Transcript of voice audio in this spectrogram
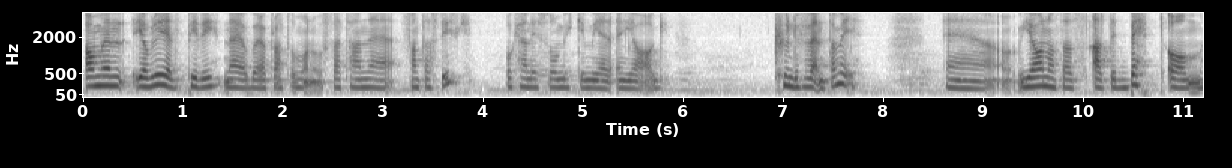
Ja, men jag blir helt pirrig när jag börjar prata om honom för att han är fantastisk. Och han är så mycket mer än jag kunde förvänta mig. Eh, jag har någonstans alltid bett om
